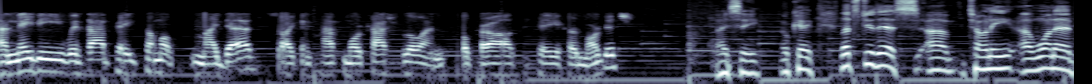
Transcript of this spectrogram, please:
and maybe with that pay some of my debt so I can have more cash flow and help her out to pay her mortgage. I see. Okay, let's do this, um, Tony. I want to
